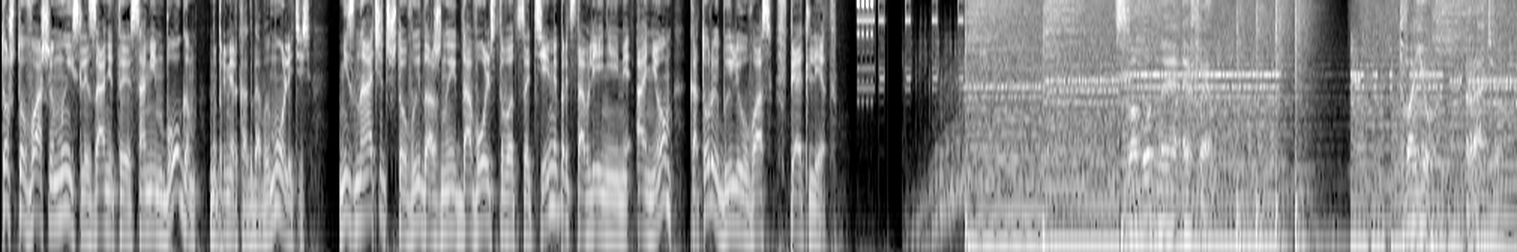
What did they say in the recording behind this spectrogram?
То, что ваши мысли заняты самим Богом, например, когда вы молитесь, не значит, что вы должны довольствоваться теми представлениями о нем, которые были у вас в пять лет. Свободная FM. Твое радио.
